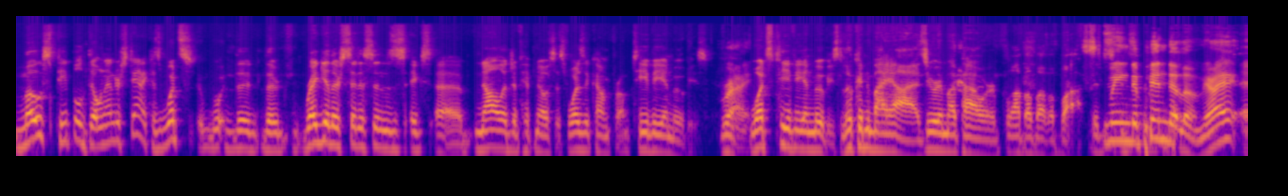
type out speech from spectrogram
most people don't understand it because what's the the regular citizens' uh, knowledge of hypnosis? What does it come from? TV and movies. Right. What's TV and movies? Look into my eyes. You're in my power. Blah blah blah blah blah. It's, Swing the pendulum. Right.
